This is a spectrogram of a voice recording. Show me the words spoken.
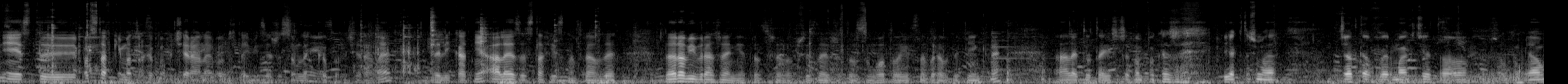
Nie jest, y, podstawki ma trochę powycierane, bo tutaj widzę, że są lekko powycierane, delikatnie, ale zestaw jest naprawdę, no robi wrażenie, to trzeba przyznać, że to złoto jest naprawdę piękne, ale tutaj jeszcze Wam pokażę, jak ktoś ma dziadka w Wehrmachcie, to żeby miał,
